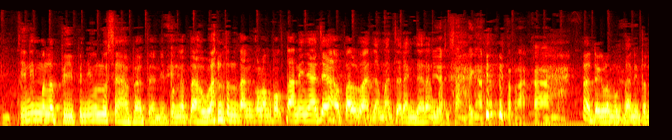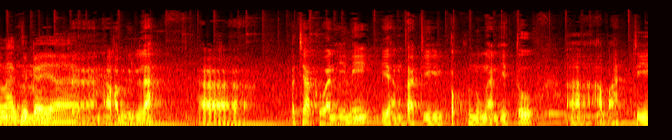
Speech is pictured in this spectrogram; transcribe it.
gitu. Ini melebihi penyuluh sahabat ini pengetahuan tentang kelompok taninya aja hafal Pak Camat jarang-jarang Ya Pak. di samping ada peternakan Ada kelompok tani ternak juga ya. dan alhamdulillah eh, pejagoan ini yang tadi pegunungan itu eh, apa di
